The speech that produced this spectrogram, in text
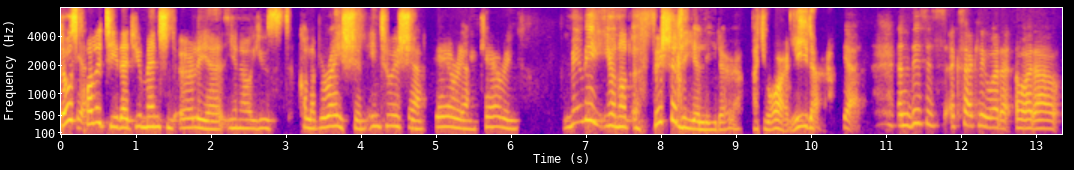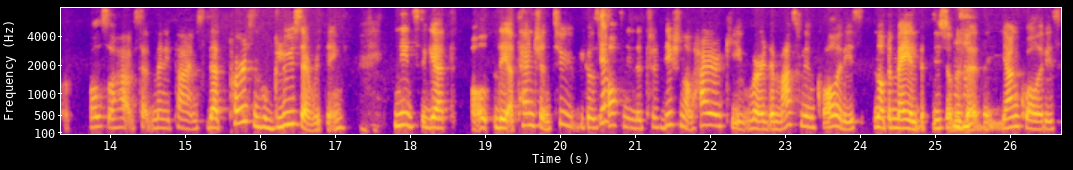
those yes. quality that you mentioned earlier you know used collaboration intuition yeah. caring yeah. caring maybe you're not officially a leader but you are a leader yeah and this is exactly what I, what I also have said many times that person who glues everything mm-hmm. needs to get all the attention too because yeah. often in the traditional hierarchy where the masculine qualities not the male but these are mm-hmm. the, the young qualities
